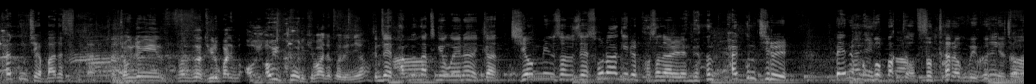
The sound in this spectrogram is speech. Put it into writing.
팔꿈치가 빠졌습니다. 정종인 선수가 뒤로 빠지면 어이, 어이쿠 이렇게 빠졌거든요. 근데 방금 같은 경우에는 그러니까 지현민 선수의 소나기를 벗어나려면 팔꿈치를 빼는 방법밖에 없었다라고 보이거든요, 저는.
